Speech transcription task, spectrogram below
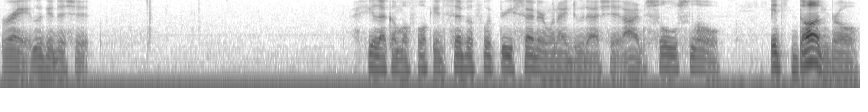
right. Look at this shit. I feel like I'm a fucking seven foot three center when I do that shit. I'm so slow. It's done, bro.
